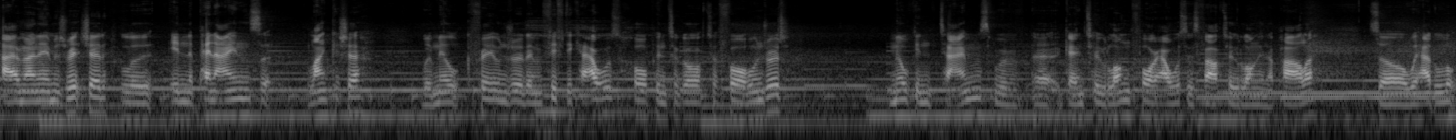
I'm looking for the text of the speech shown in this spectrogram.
Hi, my name is Richard. We're in the Pennines, Lancashire. We milk 350 cows, hoping to go to 400. Milking times were uh, getting too long, four hours is far too long in a parlour. So we had a look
